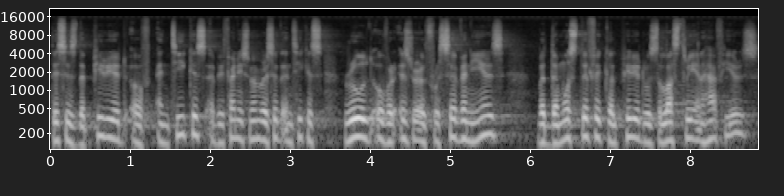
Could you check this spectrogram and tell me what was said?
This is the period of Antiochus Epiphanes. Remember, I said Antiochus ruled over Israel for seven years, but the most difficult period was the last three and a half years.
